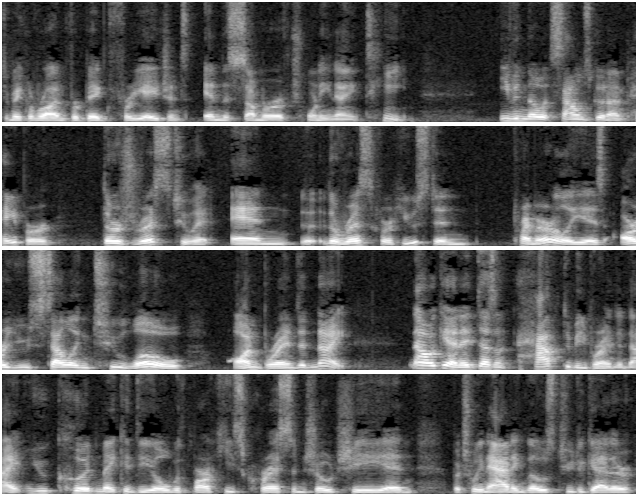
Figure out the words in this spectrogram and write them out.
to make a run for big free agents in the summer of 2019. Even though it sounds good on paper, there's risk to it, and the risk for Houston primarily is are you selling too low on Brandon Knight? Now, again, it doesn't have to be Brandon Knight. You could make a deal with Marquese Chriss and Zhou and between adding those two together,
